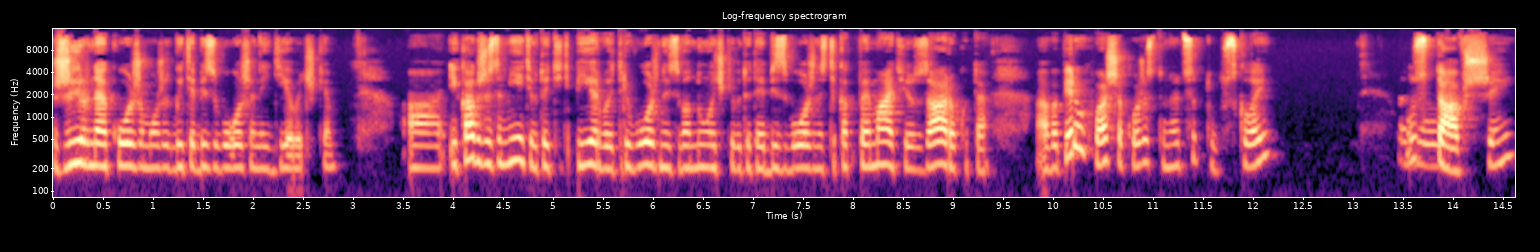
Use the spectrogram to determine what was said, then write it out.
жирная кожа, может быть обезвоженной девочки. А, и как же заметить вот эти первые тревожные звоночки, вот этой обезвоженности, как поймать ее за руку-то? А, во-первых, ваша кожа становится тусклой, уставшей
